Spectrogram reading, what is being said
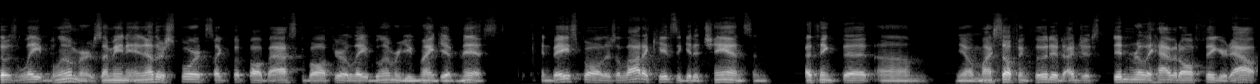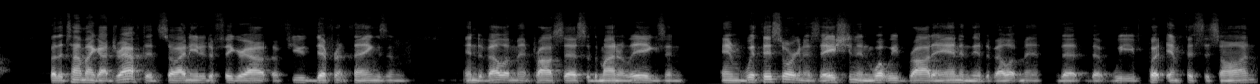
those late bloomers. I mean, in other sports like football, basketball, if you're a late bloomer, you might get missed. In baseball, there's a lot of kids that get a chance, and I think that um, you know, myself included, I just didn't really have it all figured out by the time I got drafted. So I needed to figure out a few different things and in development process of the minor leagues. And and with this organization and what we've brought in and the development that that we've put emphasis on,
